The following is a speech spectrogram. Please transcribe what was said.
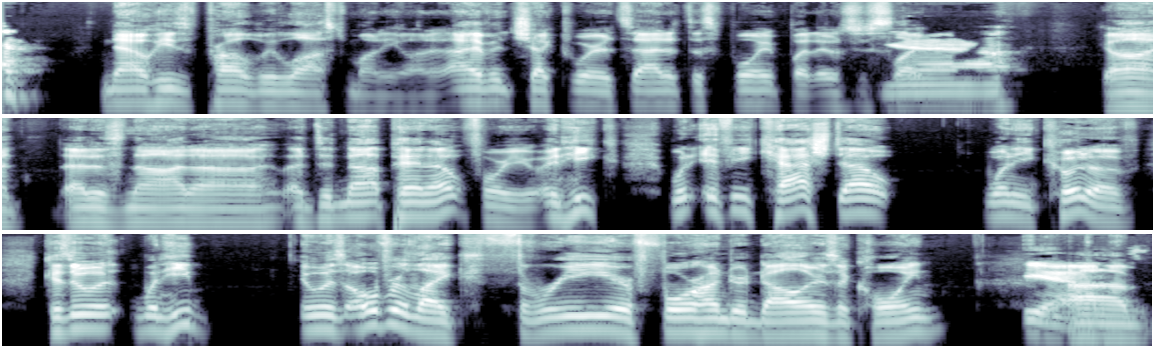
now he's probably lost money on it. I haven't checked where it's at at this point but it was just like. God, that is not uh that did not pan out for you. And he when if he cashed out when he could have, because it was when he it was over like three or four hundred dollars a coin. Yeah. Um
